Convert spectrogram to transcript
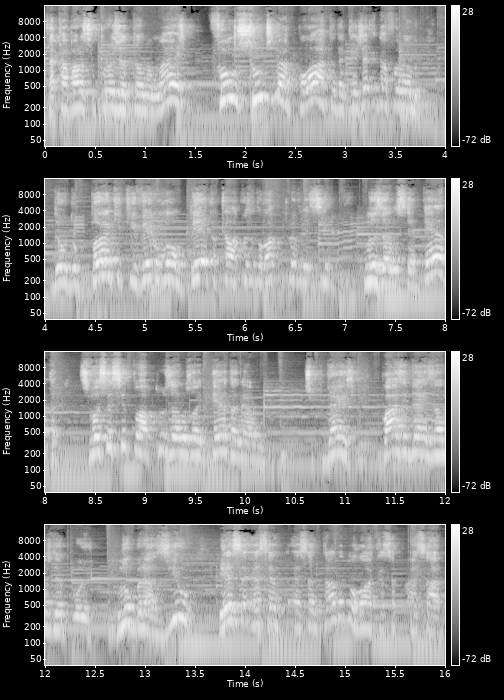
que acabaram se projetando mais, foi um chute na porta, né, já que está falando do, do, punk que veio romper com aquela coisa do rock progressivo nos anos 70, se você situar para os anos 80, né, tipo 10, quase 10 anos depois, no Brasil, essa, essa, essa entrada do rock, essa, essa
